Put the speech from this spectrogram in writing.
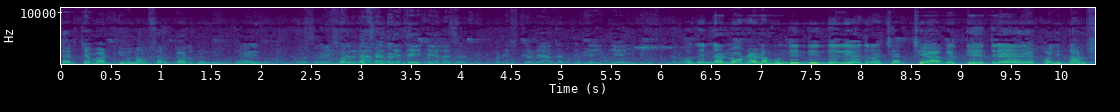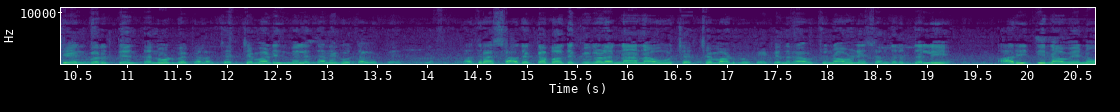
ಚರ್ಚೆ ಮಾಡ್ತೀವಿ ನಾವು ಸರ್ಕಾರದಲ್ಲಿ ಅಂತ ಹೇಳಿದ್ರು. ಅದನ್ನ ನೋಡೋಣ ಮುಂದಿನ ದಿನದಲ್ಲಿ ಅದರ ಚರ್ಚೆ ಅಗತ್ಯ ಇದ್ರೆ ಫಲಿತಾಂಶ ಏನ್ ಬರುತ್ತೆ ಅಂತ ನೋಡ್ಬೇಕಲ್ಲ. ಚರ್ಚೆ ಮಾಡಿದ ಮೇಲೆ ತಾನೇ ಗೊತ್ತಾಗುತ್ತೆ. ಅದರ ಸಾಧಕ ಬಾಧಕಗಳನ್ನ ನಾವು ಚರ್ಚೆ ಮಾಡಬೇಕು. ಯಾಕೆಂದ್ರೆ ನಾವು ಚುನಾವಣೆ ಸಂದರ್ಭದಲ್ಲಿ ಆ ರೀತಿ ನಾವೇನು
